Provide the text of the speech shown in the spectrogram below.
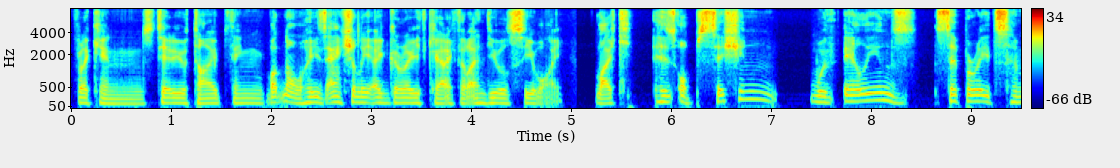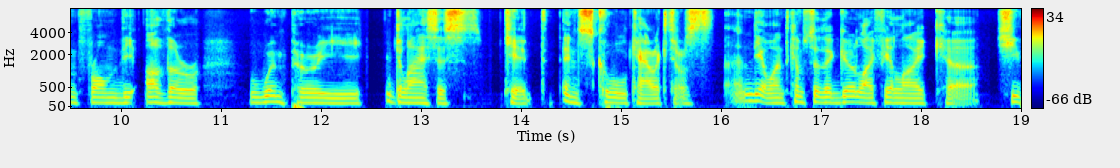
freaking stereotype thing. But no, he's actually a great character and you'll see why. Like, his obsession with aliens separates him from the other whimpery glasses kid in school characters. And yeah, when it comes to the girl, I feel like uh, she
